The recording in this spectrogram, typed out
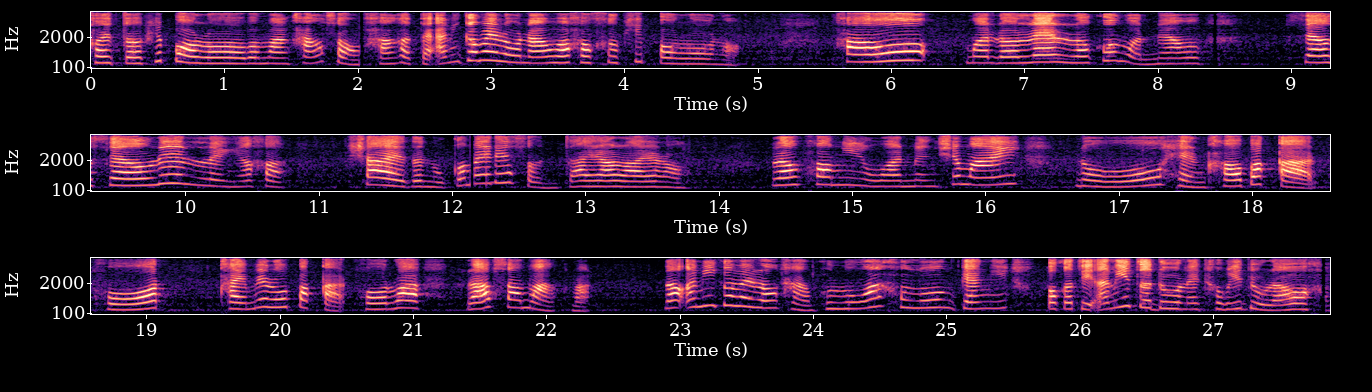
เคยเจอพี่โปโลประมาณครั้งสองครั้งค่ะ แต่อันนี้ก็ไม่รู้นะว่าเขาคือพี่โปโลเนาะเขาเหมือนเดินเล่นแล้วก็เหมือนแนวแซลแซลเล่นอะไรอย่างเงี้ยค่ะ ใช่แต่หนูก็ไม่ได้สนใจอะไรเนาะแล้วพอมีอยู่วันหนึ่งใช่ไหมหนูเห็นเขาประกาศโพสต์ ใครไม่รู้ประกาศโพสต์ว่ารับสมัครน่ะแล้วอันนี้ก็เลยลองถามคุณลุงว่าคุณลุงแก๊งนี้ ปกติอันนี้จะดูในทวิตอยู่แล้วอะค่ะ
